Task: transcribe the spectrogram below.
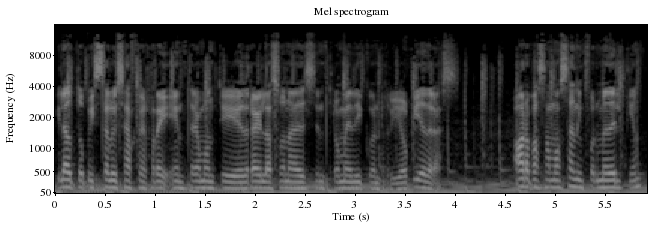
y la autopista Luis Luisa Ferrey entre Montiedra y la zona del Centro Médico en Río Piedras. Ahora pasamos al informe del tiempo.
